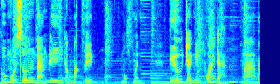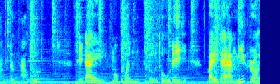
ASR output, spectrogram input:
Cuối mùa xuân bạn đi Đông Bắc Việt một mình, kiểu trải nghiệm quái đản mà bạn từng ao ước thì đây một mình hưởng thụ đi bày đàn miết rồi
